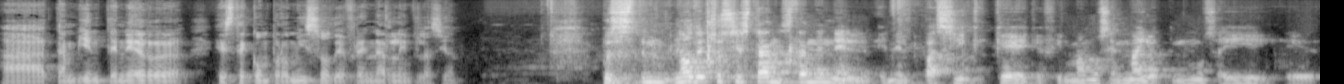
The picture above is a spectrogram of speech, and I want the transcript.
a también tener este compromiso de frenar la inflación? Pues no, de hecho sí están, están en el, en el PASIC que, firmamos en mayo. Tenemos ahí eh,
